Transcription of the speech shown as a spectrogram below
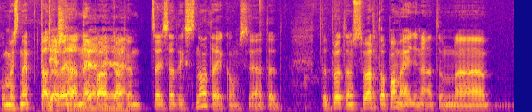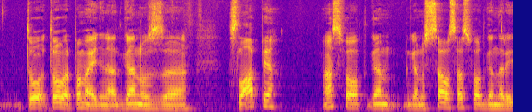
ko mēs ne, tādā Tieši veidā tā, nepārkāpjam ceļu satiksmes noteikumus, jā, tad, tad, protams, var to pamēģināt. Un, uh, to, to var pamēģināt gan uz uh, slapja asfaltu, gan, gan uz savas asfaltu, gan arī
